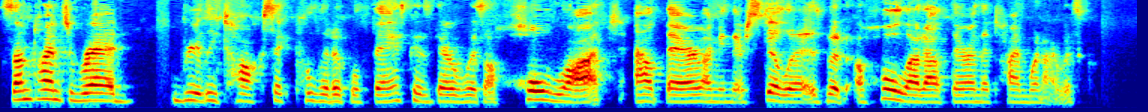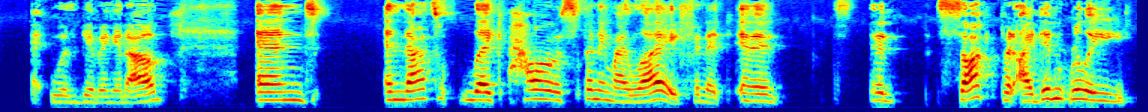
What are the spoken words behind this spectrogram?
sometimes read really toxic political things because there was a whole lot out there. I mean, there still is, but a whole lot out there in the time when I was was giving it up. And and that's like how I was spending my life and it and it it sucked, but I didn't really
